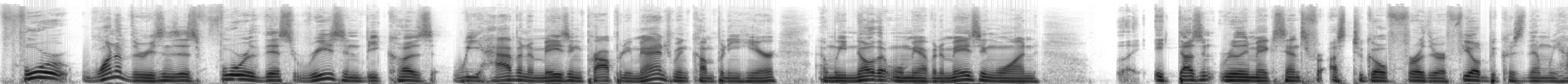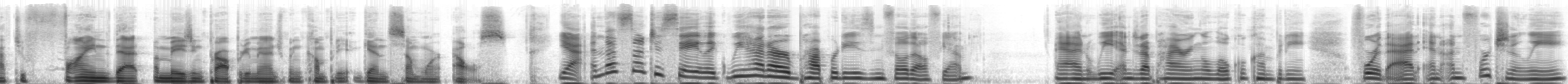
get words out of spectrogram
For one of the reasons is for this reason because we have an amazing property management company here, and we know that when we have an amazing one, it doesn't really make sense for us to go further afield because then we have to find that amazing property management company again somewhere else. Yeah, and that's not to say like we had our properties in Philadelphia and we ended up hiring a local company for that and unfortunately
